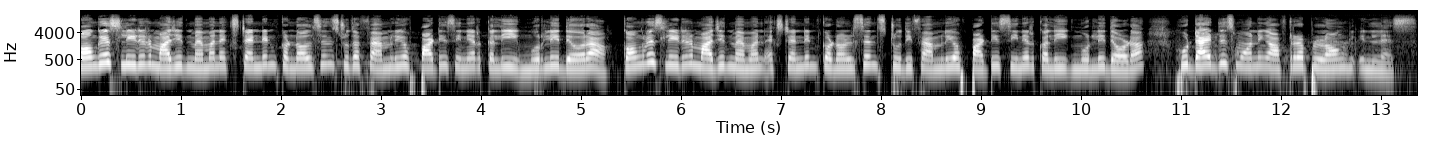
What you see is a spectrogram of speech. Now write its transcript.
Congress leader Majid Memon extended condolences to the family of party senior colleague Murli Deora. Congress leader Majid Memon extended condolences to the family of party senior colleague Murli Deora, who died this morning after a prolonged illness.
